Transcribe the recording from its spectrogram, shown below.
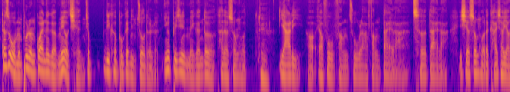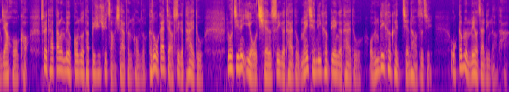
但是我们不能怪那个没有钱就立刻不跟你做的人，因为毕竟每个人都有他的生活对压力哦，要付房租啦、房贷啦、车贷啦，一些生活的开销养家活口，所以他当然没有工作，他必须去找下一份工作。可是我刚才讲是一个态度，如果今天有钱是一个态度，没钱立刻变一个态度，我们立刻可以检讨自己，我根本没有在领导他，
